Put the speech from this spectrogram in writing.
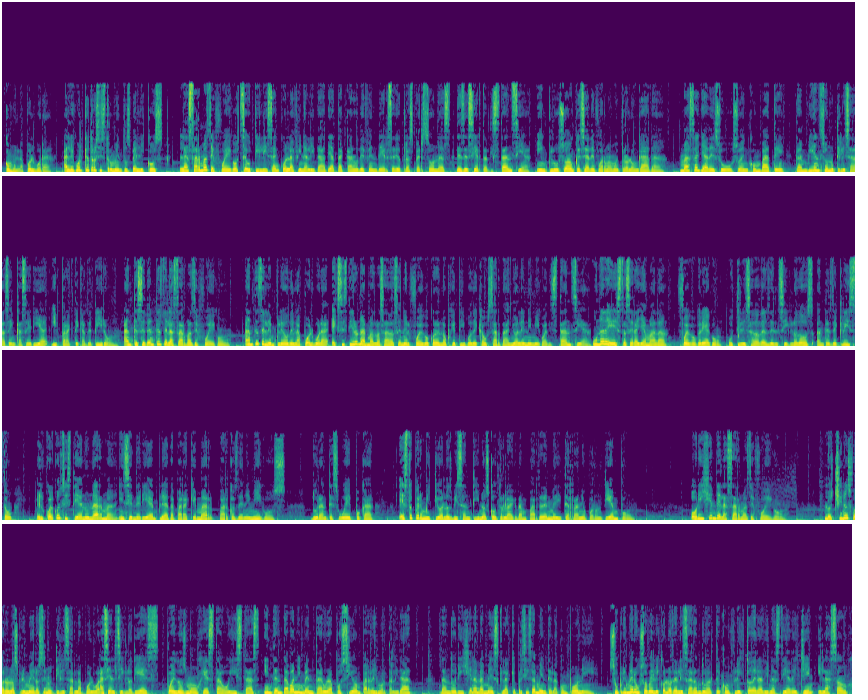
como la pólvora. Al igual que otros instrumentos bélicos, las armas de fuego se utilizan con la finalidad de atacar o defenderse de otras personas desde cierta distancia, incluso aunque sea de forma muy prolongada. Más allá de su uso en combate, también son utilizadas en cacería y prácticas de tiro. Antecedentes de las armas de fuego. Antes del empleo de la pólvora, existieron armas basadas en el fuego con el objetivo de causar daño al enemigo a distancia. Una de estas era llamada fuego griego, utilizado desde el siglo II a.C., el cual consistía en un arma incendiaria empleada para quemar barcos de enemigos. Durante su época, esto permitió a los bizantinos controlar gran parte del Mediterráneo por un tiempo. Origen de las armas de fuego. Los chinos fueron los primeros en utilizar la pólvora hacia el siglo X, pues los monjes taoístas intentaban inventar una poción para la inmortalidad, dando origen a la mezcla que precisamente la compone. Su primer uso bélico lo realizaron durante el conflicto de la dinastía de Jin y la Song,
